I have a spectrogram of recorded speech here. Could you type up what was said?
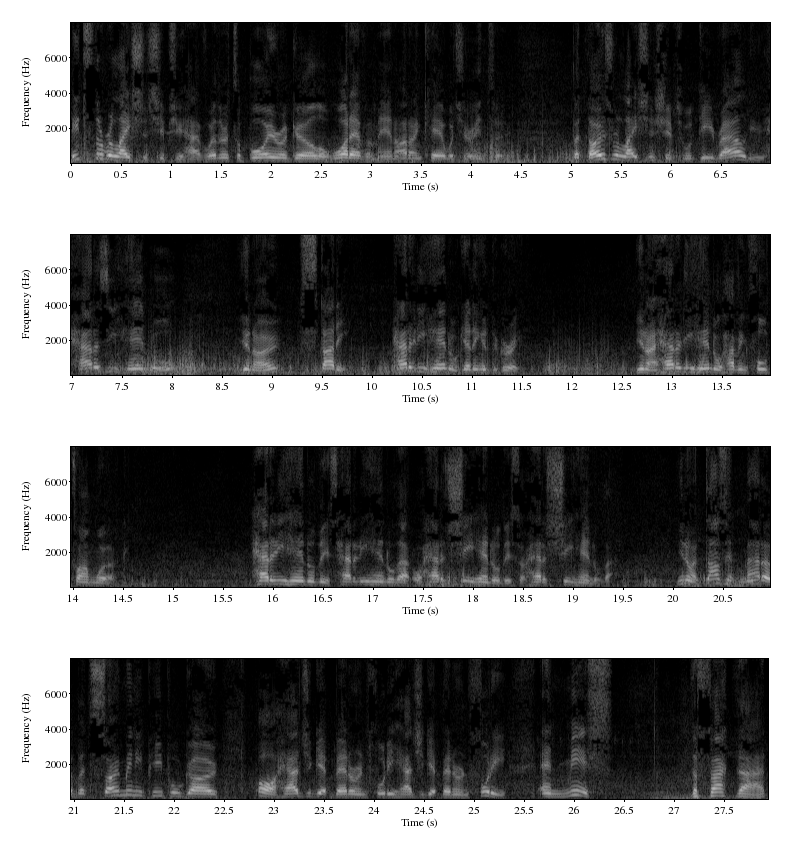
It's the relationships you have, whether it's a boy or a girl or whatever, man, I don't care what you're into. But those relationships will derail you. How does he handle, you know, study? How did he handle getting a degree? You know, how did he handle having full-time work? How did he handle this? How did he handle that? Or how did she handle this? Or how does she handle that? You know, it doesn't matter, but so many people go, oh, how'd you get better in footy? How'd you get better in footy? And miss the fact that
